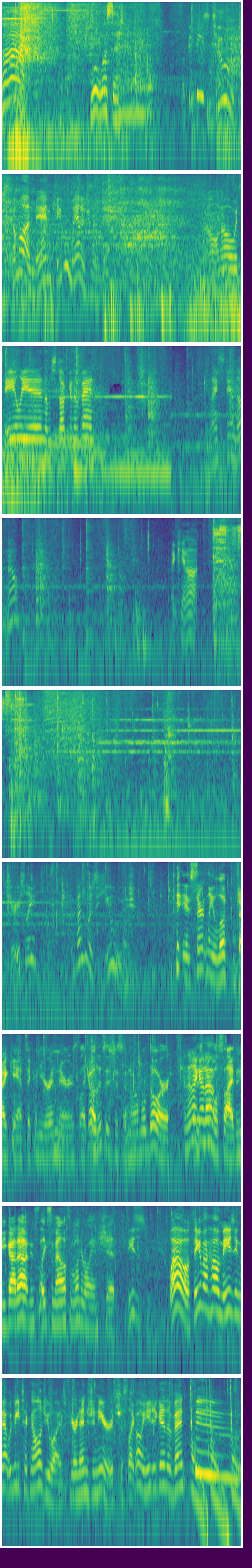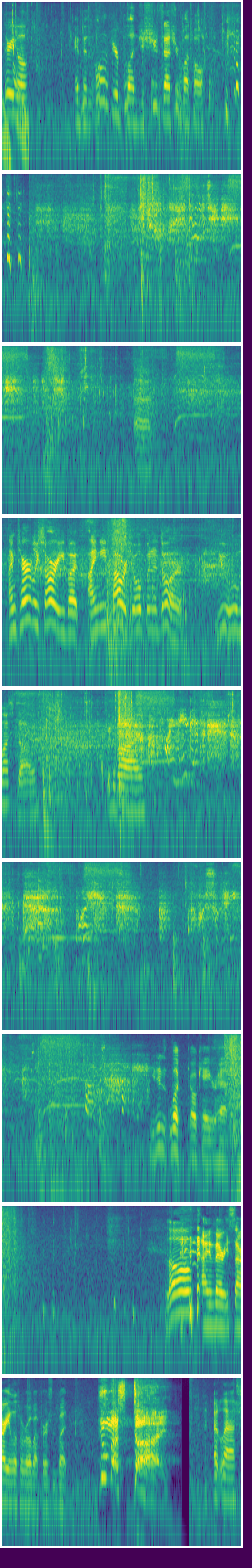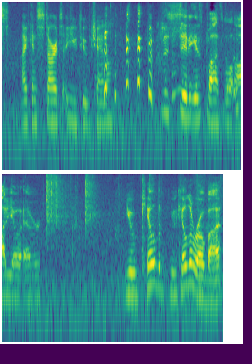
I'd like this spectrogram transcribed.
Ah! What was that? Look at these tubes. Come on, man. Cable management. Oh no, it's alien. I'm stuck in a vent. Can I stand up now? I cannot. Seriously? The vent was huge. It certainly looked gigantic when you were in there. It's like, oh, this is just a normal door. And then But I it's got normal out. size, and you got out, and it's like some Alice in Wonderland shit. These. Wow, think about how amazing that would be technology wise if you're an engineer. It's just like, oh, you need to get an event. Oh, Boo! Oh, oh, there you go. And then all of your blood just shoots out your butthole. Uh, I'm terribly sorry, but I need power to open a door. You must die. Goodbye. I need it. Why? I was okay. I was happy. You didn't look okay or happy. Hello? I am very sorry, little robot person, but You must die! At last, I can start a YouTube channel. the shittiest possible audio ever. You killed you killed a robot.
